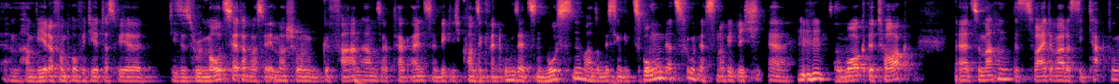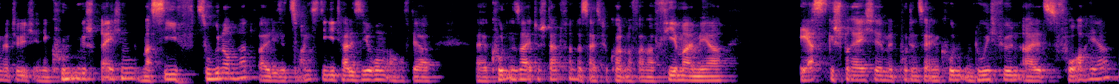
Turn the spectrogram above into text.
ähm, haben wir davon profitiert, dass wir dieses Remote-Setup, was wir immer schon gefahren haben, seit Tag 1 wirklich konsequent umsetzen mussten, waren so ein bisschen gezwungen dazu, das noch wirklich äh, mhm. so Walk the Talk äh, zu machen. Das zweite war, dass die Taktung natürlich in den Kundengesprächen massiv zugenommen hat, weil diese Zwangsdigitalisierung auch auf der äh, Kundenseite stattfand. Das heißt, wir konnten auf einmal viermal mehr Erstgespräche mit potenziellen Kunden durchführen als vorher.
